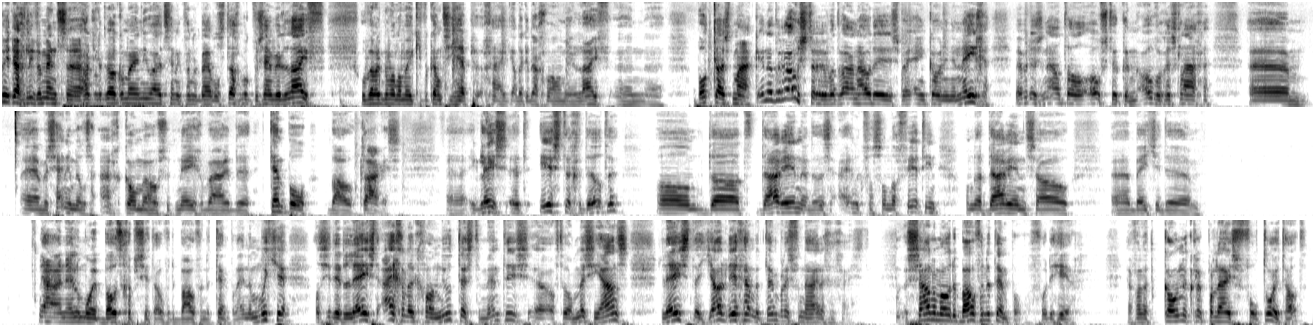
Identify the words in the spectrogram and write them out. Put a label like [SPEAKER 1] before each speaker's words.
[SPEAKER 1] Goedendag lieve mensen, hartelijk welkom bij een nieuwe uitzending van het Bijbels Dagboek. We zijn weer live. Hoewel ik nog wel een weekje vakantie heb, ga ik elke dag gewoon weer live een uh, podcast maken. En het rooster wat we aanhouden is bij 1 Koningen 9. We hebben dus een aantal hoofdstukken overgeslagen. Um, en we zijn inmiddels aangekomen bij hoofdstuk 9 waar de tempelbouw klaar is. Uh, ik lees het eerste gedeelte omdat daarin, en dat is eigenlijk van zondag 14, omdat daarin zo uh, een beetje de. Ja, een hele mooie boodschap zit over de bouw van de tempel. En dan moet je, als je dit leest, eigenlijk gewoon Nieuw Testamentisch, uh, oftewel Messiaans, leest dat jouw lichaam de tempel is van de Heilige Geest. Salomo de bouw van de tempel voor de Heer en van het koninklijk paleis voltooid had,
